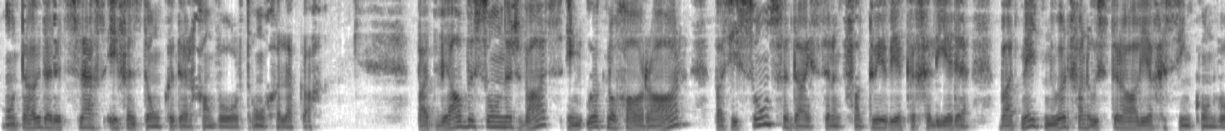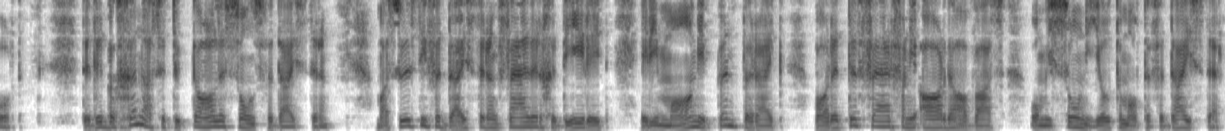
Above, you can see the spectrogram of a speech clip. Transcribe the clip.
onthou dat dit slegs effens donkerder gaan word ongelukkig. Wat wel besonders was en ook nogal raar, was die sonsverduistering van 2 weke gelede wat net noord van Australië gesien kon word. Dit het begin as 'n totale sonsverduistering, maar soos die verduistering verder geduur het, het die maan die punt bereik waar dit te ver van die aarde af was om die son heeltemal te verduister.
